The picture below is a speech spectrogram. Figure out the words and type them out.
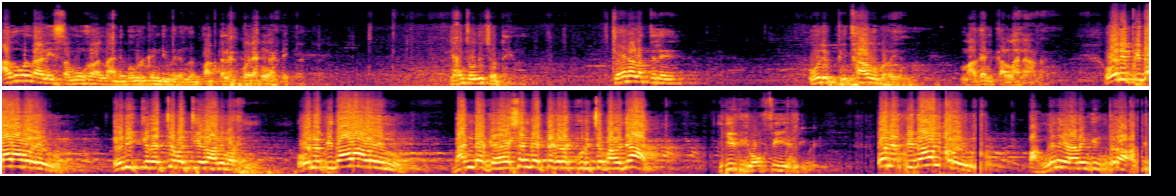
അതുകൊണ്ടാണ് ഈ സമൂഹം എന്ന് അനുഭവിക്കേണ്ടി വരുന്നത് പത്തനപുരങ്ങാടി ഞാൻ ചോദിച്ചോട്ടെ കേരളത്തിൽ ഒരു പിതാവ് പറയുന്നു മകൻ കള്ളനാണ്. ഒരു പിതാവ് പറയുന്നു എനിക്ക് തെറ്റ് പറ്റിയതാണ് മകൻ. ഒരു പിതാവ് പറയുന്നു തന്റെ കേശം കെട്ടുകളെ കുറിച്ച് പറഞ്ഞാൽ ഓഫ് ചെയ്യേണ്ടി വരും. ഒരു പിതാവ് പറയുന്നു അങ്ങനെയാണെങ്കിൽ നിങ്ങൾ ആദ്യം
